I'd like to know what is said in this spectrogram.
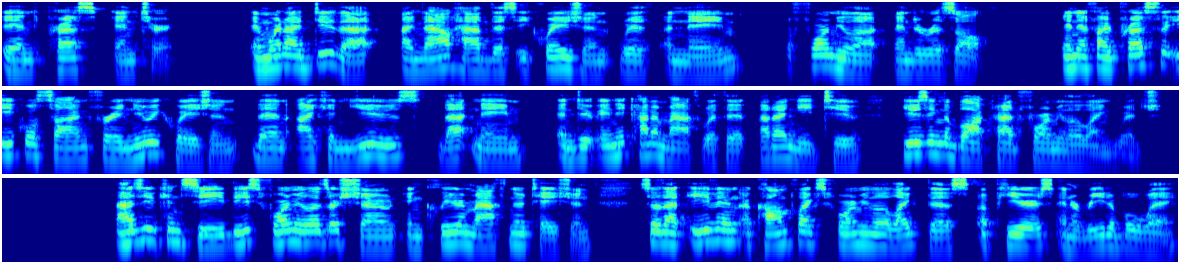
and press enter. And when I do that, I now have this equation with a name, a formula, and a result. And if I press the equal sign for a new equation, then I can use that name and do any kind of math with it that I need to using the Blockpad formula language. As you can see, these formulas are shown in clear math notation so that even a complex formula like this appears in a readable way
